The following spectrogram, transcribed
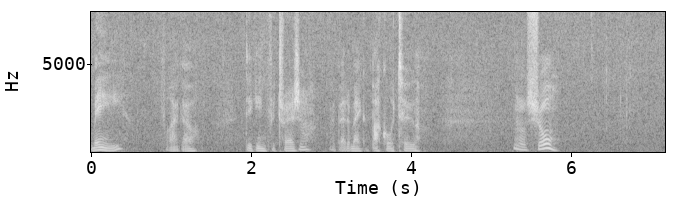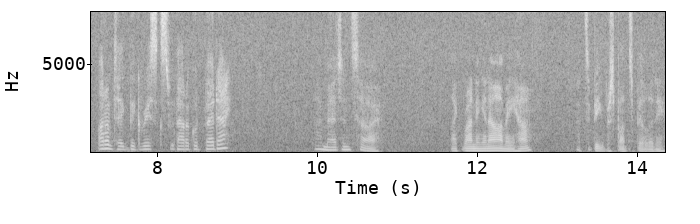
Me, if I go digging for treasure, I better make a buck or two. Oh, sure. I don't take big risks without a good payday. I imagine so. Like running an army, huh? That's a big responsibility.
